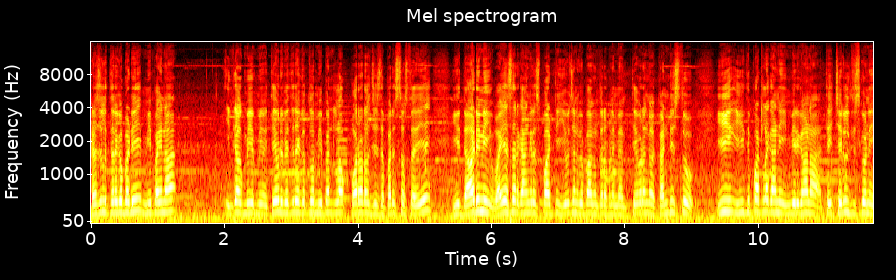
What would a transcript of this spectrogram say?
ప్రజలు తిరగబడి మీ పైన ఇంకా మీ తీవ్ర వ్యతిరేకతతో మీ పట్ల పోరాటాలు చేసే పరిస్థితి వస్తాయి. ఈ దాడిని వైఎస్ఆర్ కాంగ్రెస్ పార్టీ యువజన విభాగం తరపున మేము తీవ్రంగా ఖండిస్తూ ఈ ఇది పట్ల కానీ మీరు గాన చర్యలు తీసుకొని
